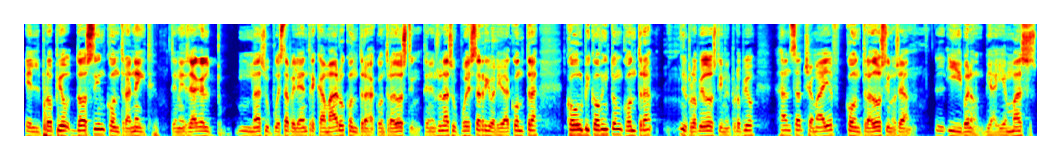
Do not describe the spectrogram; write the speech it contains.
el propio Dustin contra Nate, tenés una supuesta pelea entre Camaro contra, contra Dustin, tenés una supuesta rivalidad contra Colby Covington contra el propio Dustin, el propio Hansab Chamayev contra Dustin, o sea, y bueno, de ahí en más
